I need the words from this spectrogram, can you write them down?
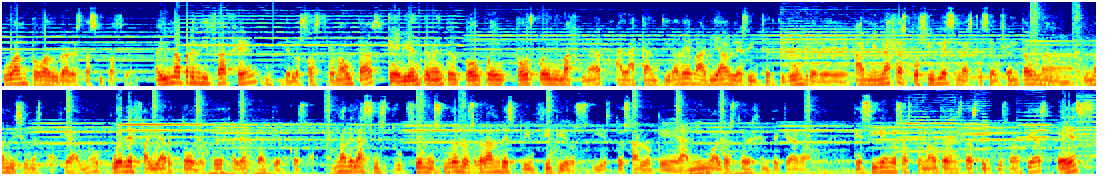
cuánto va a durar esta situación. Hay un aprendizaje de los astronautas que evidentemente todos pueden imaginar a la cantidad de variables de incertidumbre, de amenazas posibles en las que se enfrenta una, una misión espacial. ¿no? Puede fallar todo, puede fallar cualquier cosa. Una de las instrucciones, uno de los grandes principios, y esto es a lo que animo al resto de gente que haga, que siguen los astronautas estas circunstancias es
